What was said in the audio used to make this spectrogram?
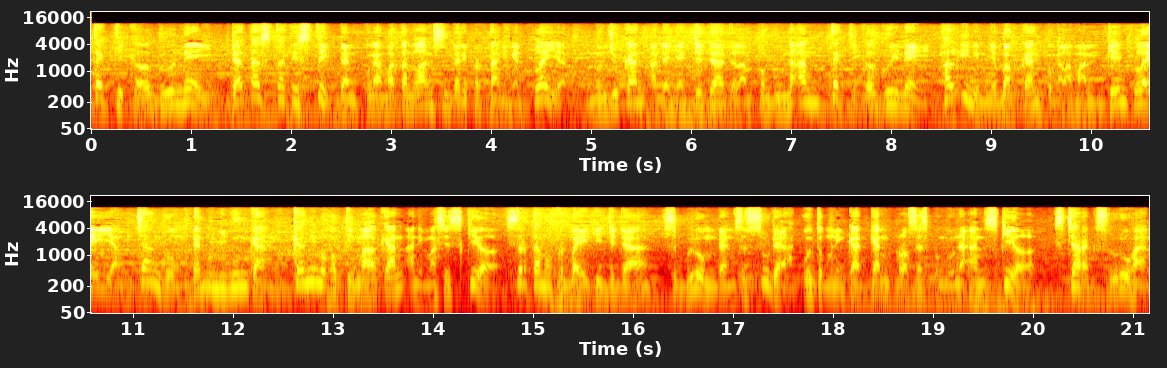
Tactical Grenade. Data statistik dan pengamatan langsung dari pertandingan player menunjukkan adanya jeda dalam penggunaan Tactical Grenade. Hal ini menyebabkan pengalaman gameplay yang canggung dan membingungkan. Kami mengoptimalkan animasi skill serta memperbaiki jeda sebelum dan sesudah untuk meningkatkan proses penggunaan skill secara keseluruhan.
